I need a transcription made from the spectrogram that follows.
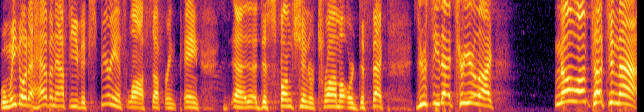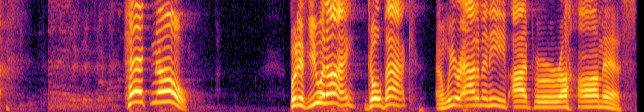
when we go to heaven after you've experienced loss suffering pain uh, dysfunction or trauma or defect you see that tree you're like no i'm touching that. Heck no. But if you and i go back and we were Adam and Eve, I promise.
